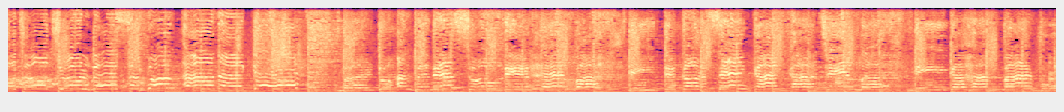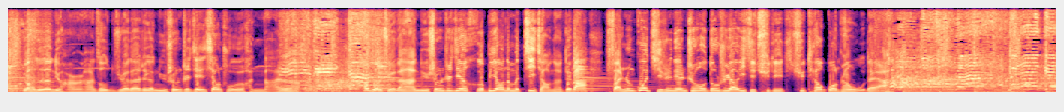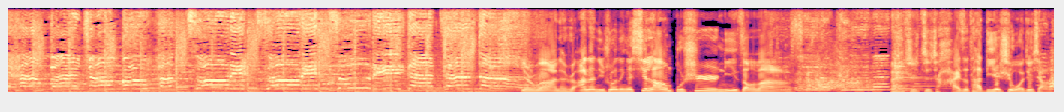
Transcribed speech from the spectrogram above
有很多的女孩哈，都觉得这个女生之间相处很难啊。那我觉得啊，女生之间何必要那么计较呢？对吧？反正过几十年之后都是要一起去去跳广场舞的呀。有人问啊，他说：“阿南，你说那个新郎不是你怎么办？” 哎，这这这孩子他爹是我就想。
